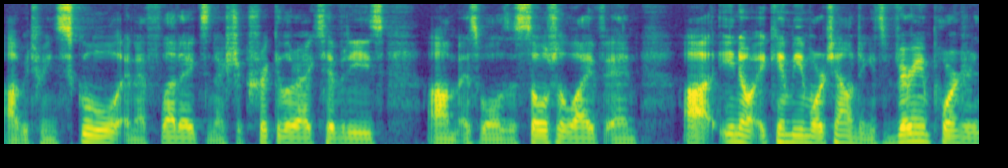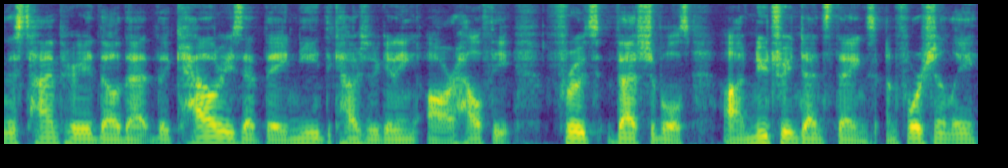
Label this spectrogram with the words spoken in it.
uh, between school and athletics and extracurricular activities, um, as well as a social life. And uh, you know, it can be more challenging. It's very important during this time period, though, that the calories that they need, the calories they're getting, are healthy fruits, vegetables, uh, nutrient dense things. Unfortunately,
